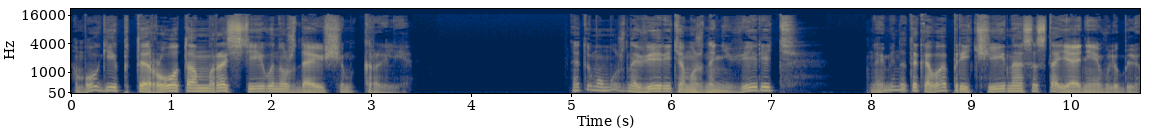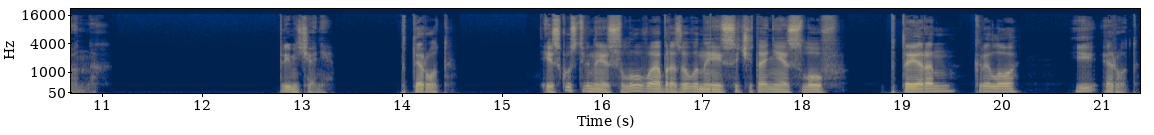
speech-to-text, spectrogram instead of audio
а боги — птеротом, расти вынуждающим крылья. Этому можно верить, а можно не верить, но именно такова причина состояния влюбленных. Примечание. Птерот. Искусственное слово, образованное из сочетания слов «птерон» — крыло и «эрот».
